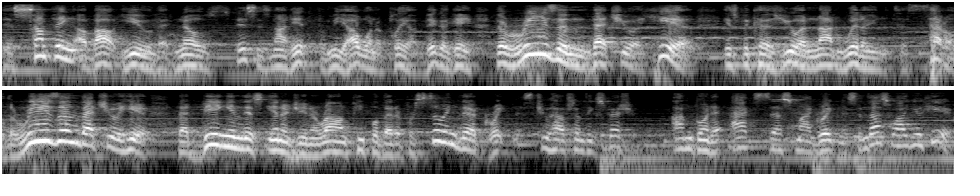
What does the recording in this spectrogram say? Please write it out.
there's something about you that knows this is not it for me. I want to play a bigger game. The reason that you're here is because you are not willing to settle. The reason that you're here, that being in this energy and around people that are pursuing their greatness, you have something special. I'm going to access my greatness, and that's why you're here.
